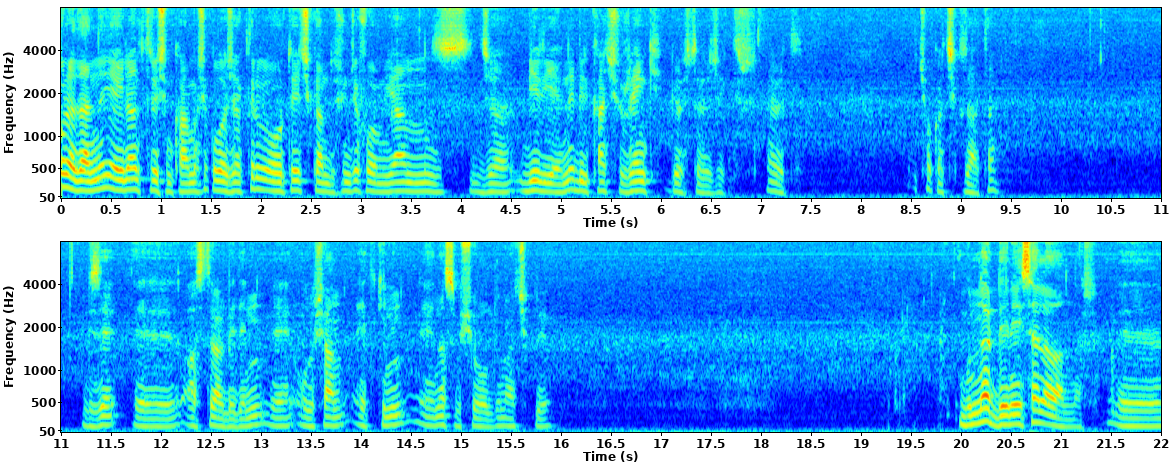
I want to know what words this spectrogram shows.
Bu nedenle yayılan titreşim karmaşık olacaktır ve ortaya çıkan düşünce formu yalnızca bir yerine birkaç renk gösterecektir. Evet. Çok açık zaten. Bize e, astral bedenin ve oluşan etkinin e, nasıl bir şey olduğunu açıklıyor. Bunlar deneysel alanlar. Ee,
